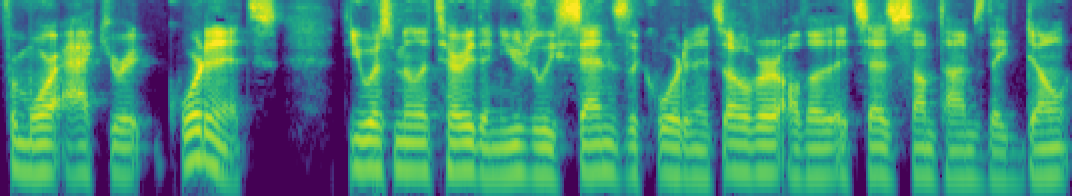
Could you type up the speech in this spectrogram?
for more accurate coordinates. The U.S. military then usually sends the coordinates over, although it says sometimes they don't,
